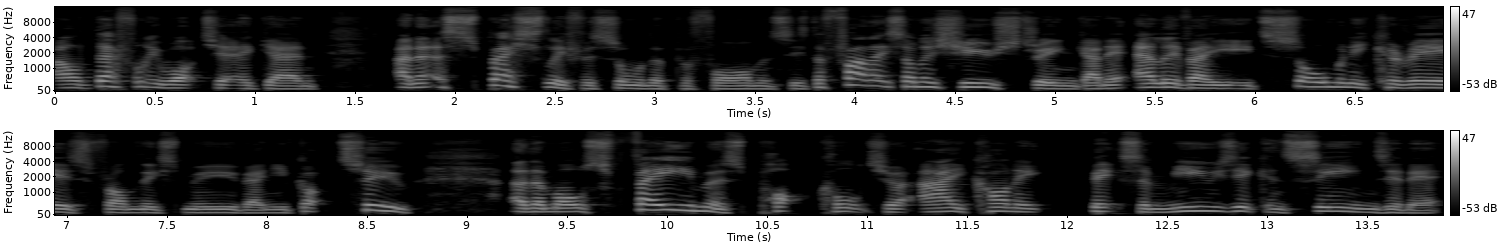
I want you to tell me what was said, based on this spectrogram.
I'll definitely watch it again. And especially for some of the performances, the fact that it's on a shoestring and it elevated so many careers from this movie. And you've got two of the most famous pop culture iconic bits of music and scenes in it.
